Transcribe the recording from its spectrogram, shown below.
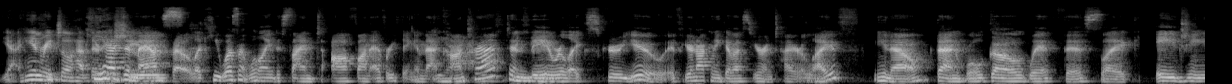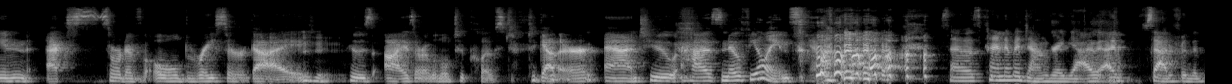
yeah, he and Rachel had their He had issues. demands though, like he wasn't willing to sign off on everything in that Yeah. contract, and they Mhm. were like, "Screw you! If you're not going to give us your entire life, you know, then we'll go with this like aging ex." Sort of old racer guy Mhm. whose eyes are a little too close t- together and who has no feelings. Yeah. so it was kind of a downgrade. Yeah, I, I'm sad for the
